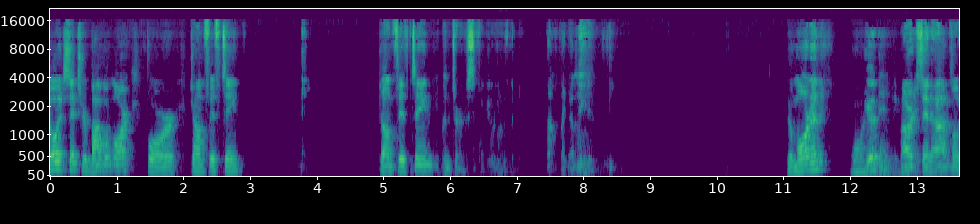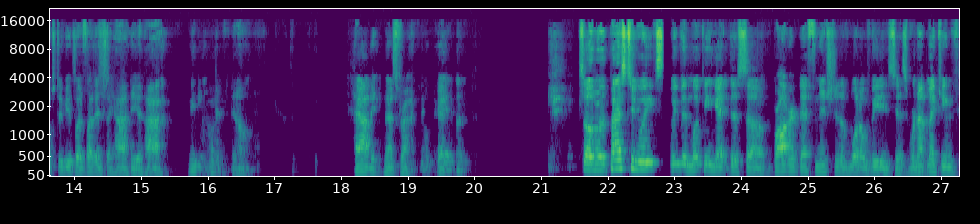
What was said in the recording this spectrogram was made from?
go ahead and set your Bible mark for John 15. John 15. Let me turn this I don't think I need it. Good morning. Good. I already said hi to most of you, but if I didn't say hi to you, hi. You know. Howdy, that's right. Okay. So for the past two weeks, we've been looking at this uh, broader definition of what obedience is. We're not making,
